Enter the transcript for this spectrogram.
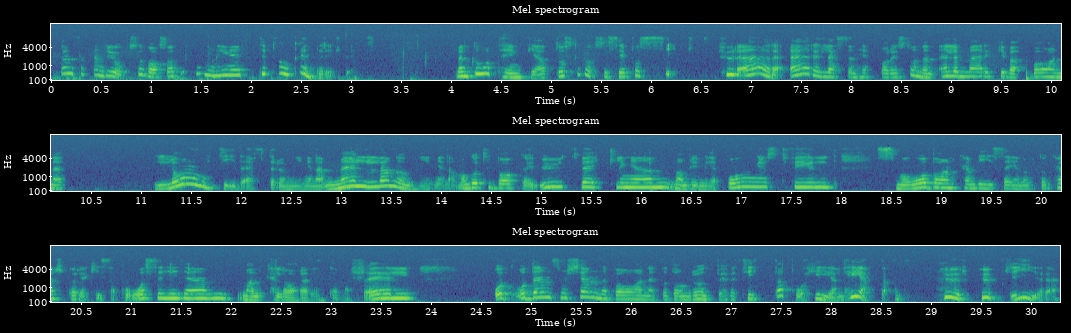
Sen så kan det ju också vara så att umgänget, det funkar inte riktigt. Men då tänker jag att då ska vi också se på sikt hur är det? Är det ledsenhet bara i stunden eller märker vi att barnet lång tid efter umgängena, mellan umgängena, man går tillbaka i utvecklingen, man blir mer ångestfylld, små barn kan visa genom att de kanske börjar kissa på sig igen, man klarar inte vara själv. Och, och den som känner barnet och de runt behöver titta på helheten. Hur, hur blir det?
